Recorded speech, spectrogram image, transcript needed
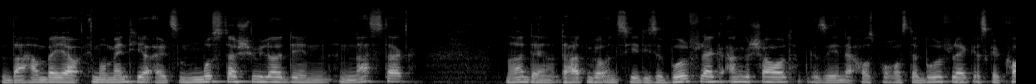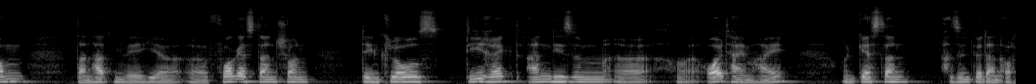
da haben wir ja im Moment hier als Musterschüler den Nasdaq. Na, der, da hatten wir uns hier diese Bullflag angeschaut, gesehen, der Ausbruch aus der Bullflag ist gekommen. Dann hatten wir hier äh, vorgestern schon den Close direkt an diesem äh, All-Time-High und gestern sind wir dann auch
